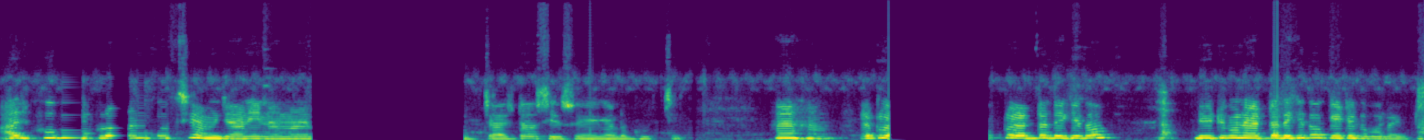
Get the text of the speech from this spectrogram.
আজ খুব প্রবলেম করছি, আমি জানি না মানে চার্জটাও শেষ হয়ে গেল, ঘুরছি। হ্যাঁ হ্যাঁ একটু একটু অ্যাডটা দেখে দাও। বিউটি বোন অ্যাডটা দেখে তো কেটে দেবো লাইভটা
